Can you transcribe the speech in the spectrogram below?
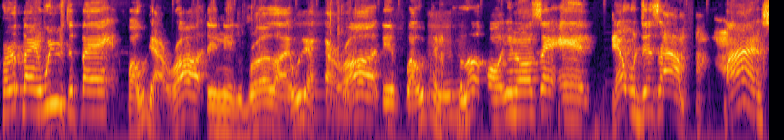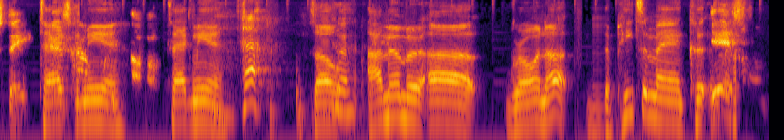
First thing we used to think, well, we got robbed, this nigga, bro. Like, we got robbed, this, well, we finna Mhm. pull up on. You know what I'm saying? And that was just our mind state. Tag That's me in. Tag me in. So I remember uh, growing up, the pizza man couldn't Yes. come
